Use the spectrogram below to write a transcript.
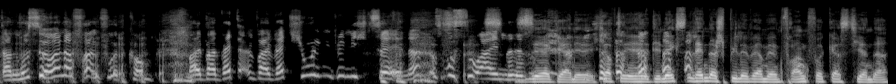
Dann musst du aber nach Frankfurt kommen. Weil bei, Wett, bei Wettschulden bin ich zäh, ne? Das musst du einlösen. Sehr gerne. Ich glaube, die, die, nächsten Länderspiele werden wir in Frankfurt gastieren. Da,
